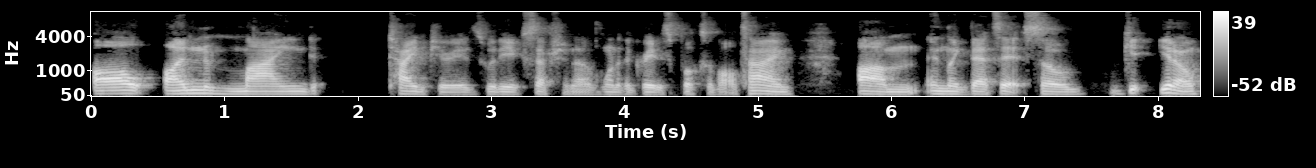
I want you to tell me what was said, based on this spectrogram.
all unmined time periods, with the exception of one of the greatest books of all time. Um, and like that's it. So get, you know,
